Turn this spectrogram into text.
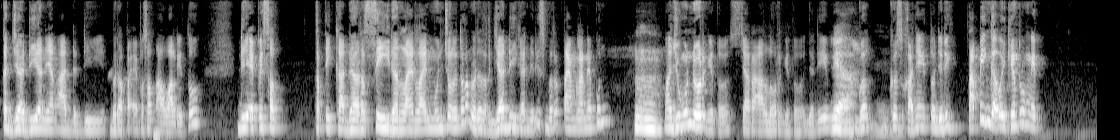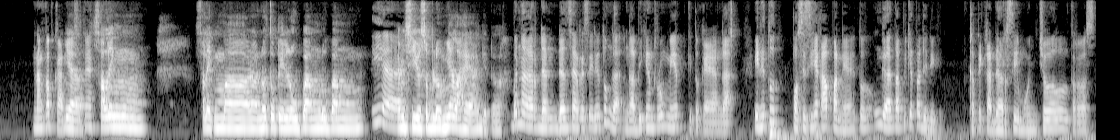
kejadian yang ada di beberapa episode awal itu di episode ketika Darcy dan lain-lain muncul itu kan udah terjadi kan. Jadi sebenarnya timelinenya pun Hmm. maju mundur gitu secara alur gitu. Jadi Iya. gue gue sukanya itu. Jadi tapi nggak bikin rumit. Nangkep kan Ya, maksudnya? saling saling menutupi lubang-lubang iya. MCU sebelumnya lah ya gitu. benar dan dan series ini tuh nggak nggak bikin rumit gitu. Kayak nggak ini tuh posisinya kapan ya? Itu enggak tapi kita jadi ketika Darcy muncul terus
